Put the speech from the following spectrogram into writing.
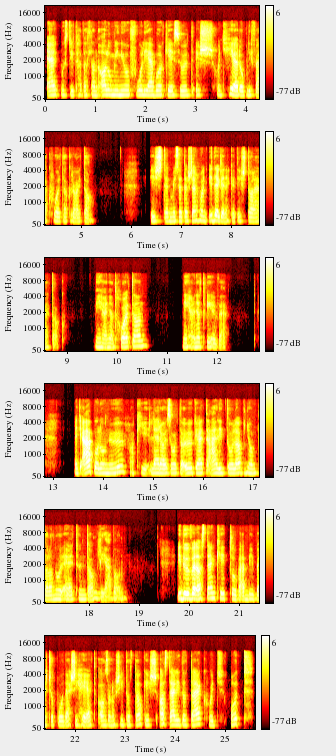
elpusztíthatatlan alumíniumfóliából készült, és hogy hieroglifák voltak rajta. És természetesen, hogy idegeneket is találtak. Néhányat holtan, néhányat élve. Egy ápolónő, aki lerajzolta őket, állítólag nyomtalanul eltűnt Angliában. Idővel aztán két további becsapódási helyet azonosítottak, és azt állították, hogy ott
